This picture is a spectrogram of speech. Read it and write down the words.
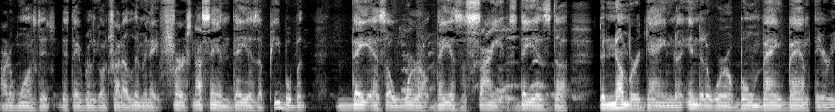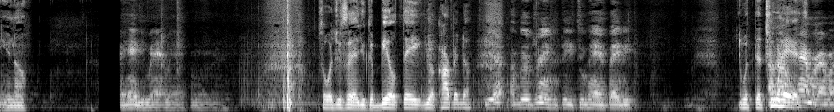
are the ones that that they really gonna try to eliminate first. Not saying they as a people, but they as a world, they as a science, they as the the number game, the end of the world, boom bang bam theory, you know. Handyman, man. On, man. So what you said, you could build things. You're a carpenter? Yeah, I build dreams with these two hands, baby. With the 2 I'm not heads. on camera, am I?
